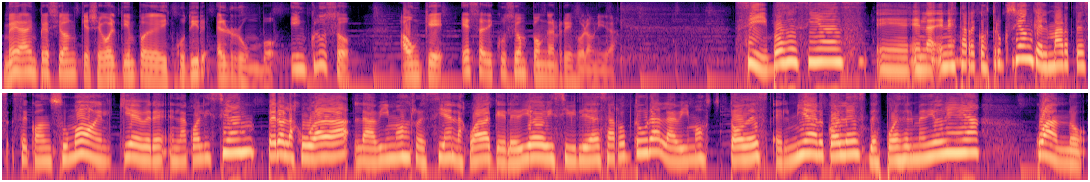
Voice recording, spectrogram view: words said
me da la impresión que llegó el tiempo de discutir el rumbo, incluso aunque esa discusión ponga en riesgo la unidad. Sí, vos decías eh, en, esta reconstrucción que el martes se consumó el quiebre en la coalición, pero la jugada la vimos recién, la jugada que le dio visibilidad a esa ruptura, la vimos todos el miércoles después del mediodía, cuando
